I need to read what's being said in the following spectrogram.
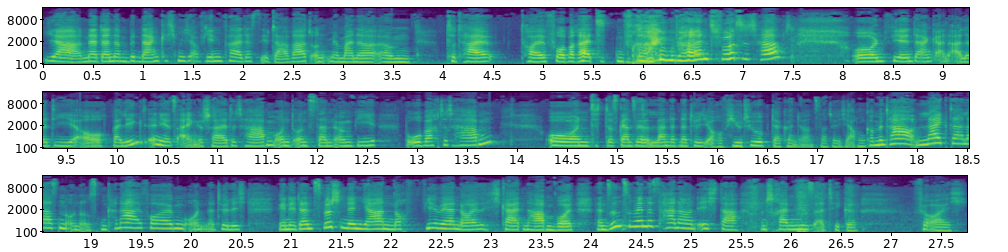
Ja, na dann, dann bedanke ich mich auf jeden Fall, dass ihr da wart und mir meine ähm, total toll vorbereiteten Fragen beantwortet habt. Und vielen Dank an alle, die auch bei LinkedIn jetzt eingeschaltet haben und uns dann irgendwie beobachtet haben. Und das Ganze landet natürlich auch auf YouTube. Da könnt ihr uns natürlich auch einen Kommentar und ein Like da lassen und unseren Kanal folgen. Und natürlich, wenn ihr dann zwischen den Jahren noch viel mehr Neuigkeiten haben wollt, dann sind zumindest Hanna und ich da und schreiben Newsartikel für euch,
